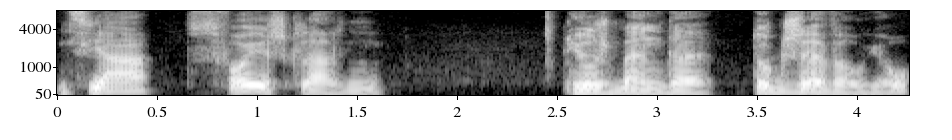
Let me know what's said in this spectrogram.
Więc ja w swojej szklarni już będę dogrzewał ją,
